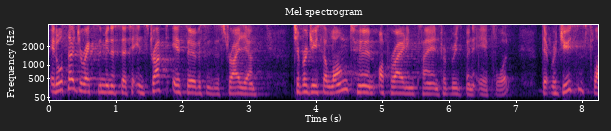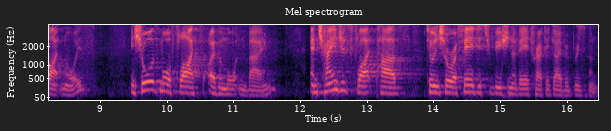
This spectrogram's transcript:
It also directs the minister to instruct Airservices Australia to produce a long-term operating plan for Brisbane Airport that reduces flight noise, ensures more flights over Moreton Bay and changes flight paths to ensure a fair distribution of air traffic over Brisbane.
